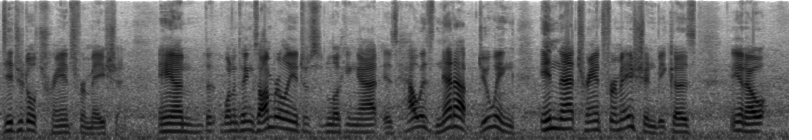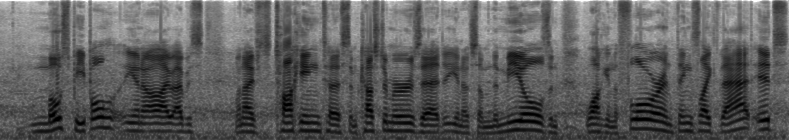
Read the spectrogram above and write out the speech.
digital transformation. And the, one of the things I'm really interested in looking at is how is NetApp doing in that transformation? Because, you know, most people, you know, I, I, was, when I was talking to some customers at, you know, some of the meals and walking the floor and things like that, it's,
